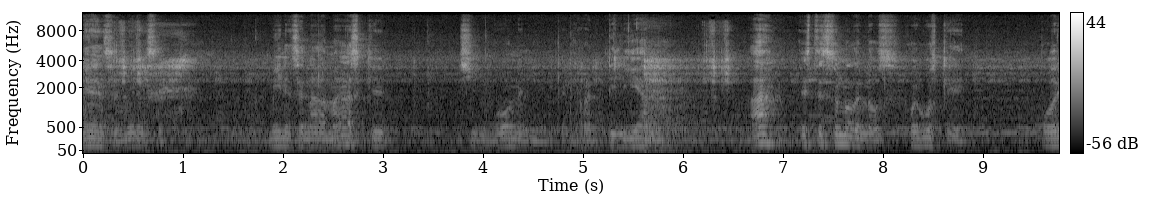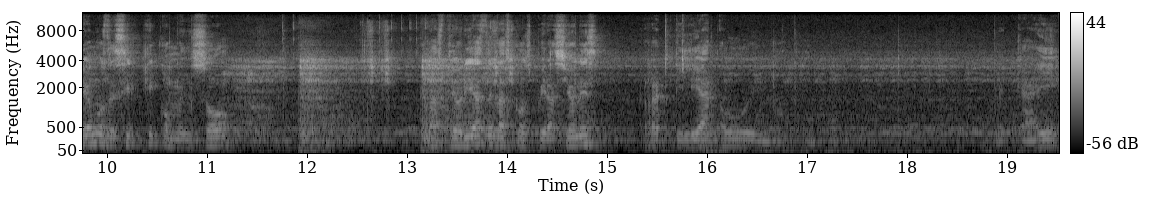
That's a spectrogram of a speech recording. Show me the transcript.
Mírense, mírense, nada más, que chingón el, el reptiliano. Ah, este es uno de los juegos que podríamos decir que comenzó las teorías de las conspiraciones reptilianas. Uy, no. Me caí.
